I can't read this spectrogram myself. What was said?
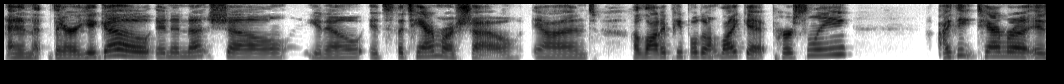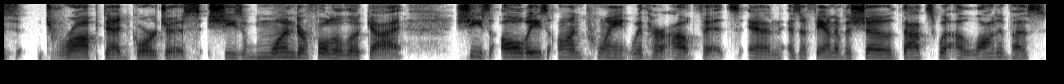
And there you go. In a nutshell, you know, it's the Tamara show. And a lot of people don't like it. Personally, I think Tamara is drop dead gorgeous. She's wonderful to look at. She's always on point with her outfits. And as a fan of the show, that's what a lot of us,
